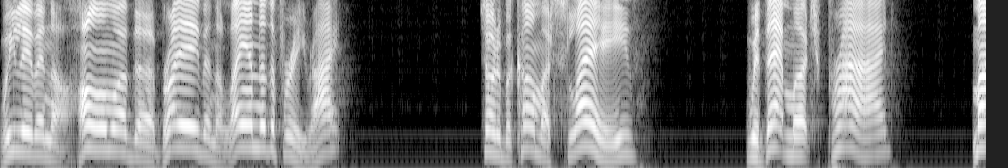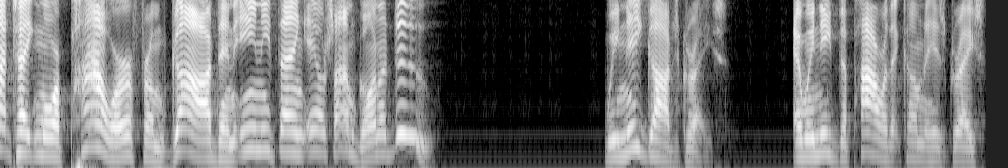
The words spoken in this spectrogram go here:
We live in the home of the brave and the land of the free, right? So to become a slave with that much pride might take more power from God than anything else I'm going to do. We need God's grace, and we need the power that comes to His grace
